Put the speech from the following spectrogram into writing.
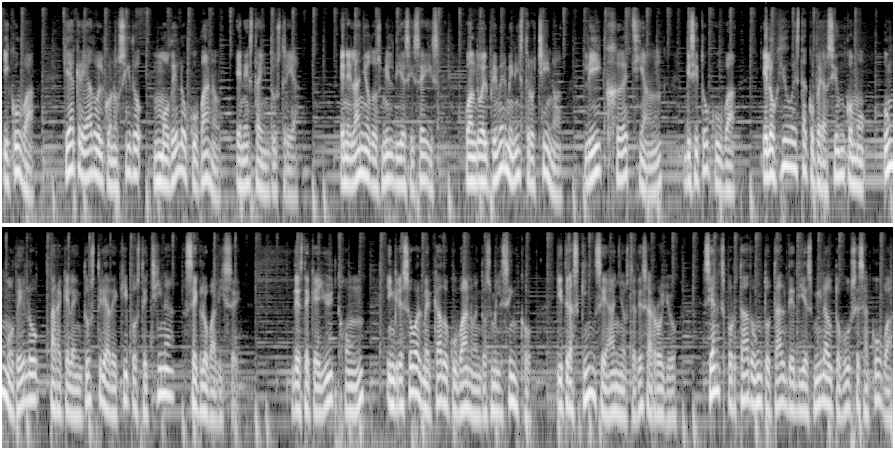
y Cuba, que ha creado el conocido modelo cubano en esta industria. En el año 2016, cuando el primer ministro chino Li Keqiang visitó Cuba, elogió esta cooperación como un modelo para que la industria de equipos de China se globalice. Desde que Yutong ingresó al mercado cubano en 2005 y tras 15 años de desarrollo, se han exportado un total de 10.000 autobuses a Cuba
